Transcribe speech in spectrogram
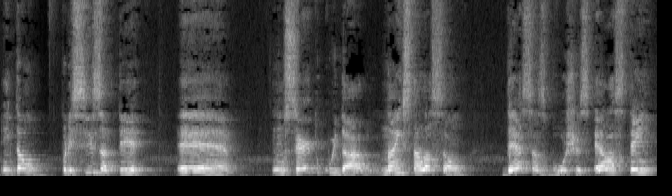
Então, precisa ter é, um certo cuidado na instalação dessas buchas. Elas têm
